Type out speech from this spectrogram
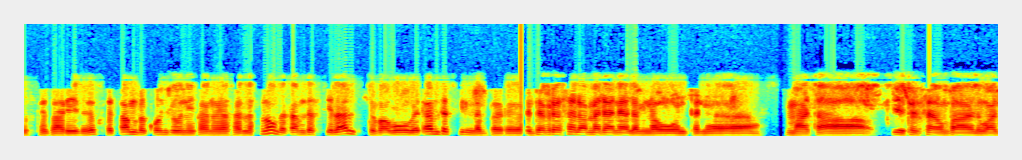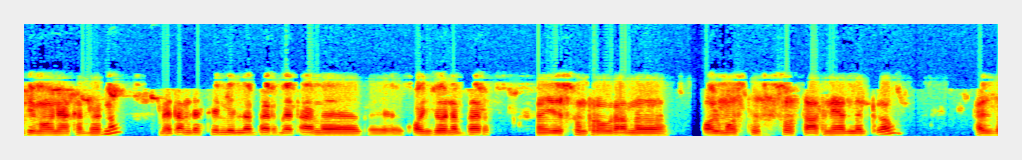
እስከ ዛሬ ድረስ በጣም በቆንጆ ሁኔታ ነው ያሳለፍነው። በጣም ደስ ይላል። ድባቡ በጣም ደስ ይል ነበር። ደብረ ሰላም መድኃኔዓለም ነው እንትን ማታ የትንሳኤውን በዓል ዋዜማውን ያከበርነው። በጣም ደስ የሚል ነበር። በጣም ቆንጆ ነበር። የእሱን ፕሮግራም almost ሶስት ሰዓት ነው ያለቀው። ከዛ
